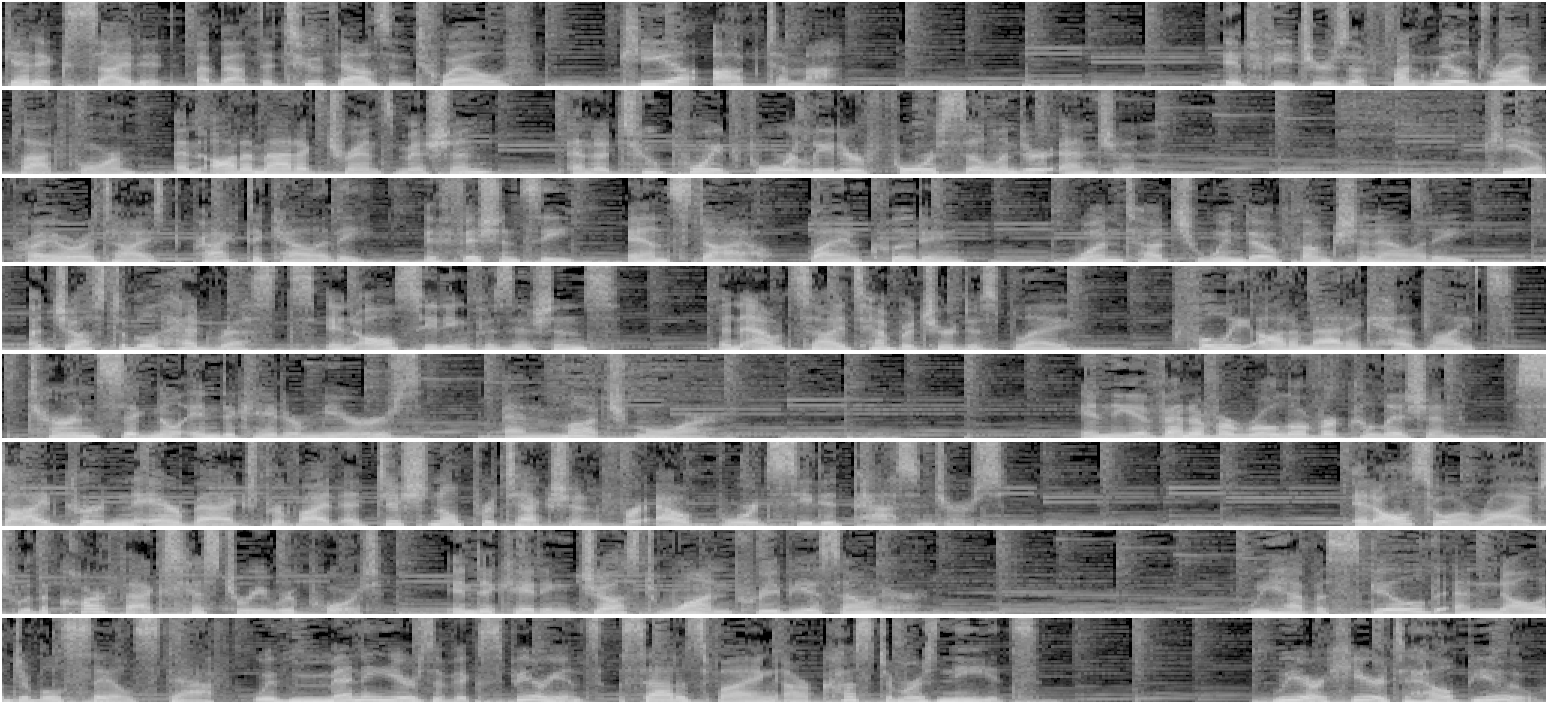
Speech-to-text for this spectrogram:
Get excited about the 2012 Kia Optima. It features a front-wheel drive platform, an automatic transmission, and a 2.4-liter four-cylinder engine. Kia prioritized practicality, efficiency, and style by including one-touch window functionality, adjustable headrests in all seating positions, an outside temperature display, fully automatic headlights, turn signal indicator mirrors, and much more. In the event of a rollover collision, side curtain airbags provide additional protection for outboard seated passengers. It also arrives with a Carfax history report, indicating just one previous owner. We have a skilled and knowledgeable sales staff with many years of experience satisfying our customers' needs. We are here to help you.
